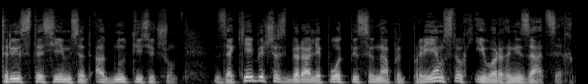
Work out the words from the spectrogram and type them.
371 тысячу. За Кебіча збіралі подпісы на прадпрыемствах і ў арганізацыях.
